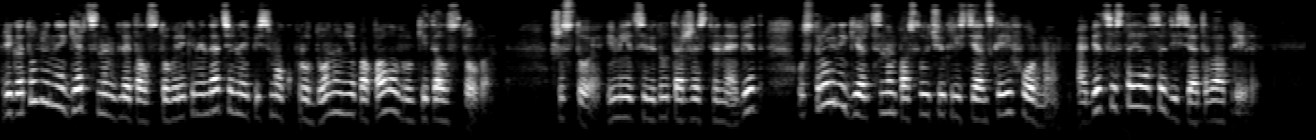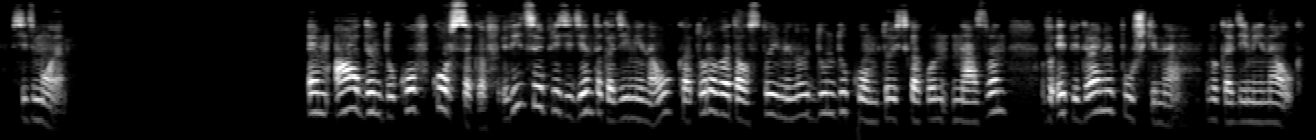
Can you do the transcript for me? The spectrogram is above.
Приготовленное Герценом для Толстого рекомендательное письмо к Прудону не попало в руки Толстого. Шестое. Имеется в виду торжественный обед, устроенный Герценом по случаю крестьянской реформы. Обед состоялся 10 апреля. Седьмое. М.А. Дондуков-Корсаков, вице-президент Академии наук, которого Толстой именует Дундуком, то есть как он назван в эпиграмме Пушкина в Академии наук.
